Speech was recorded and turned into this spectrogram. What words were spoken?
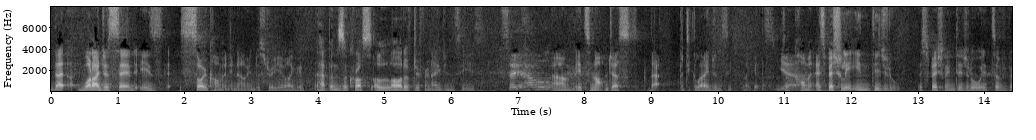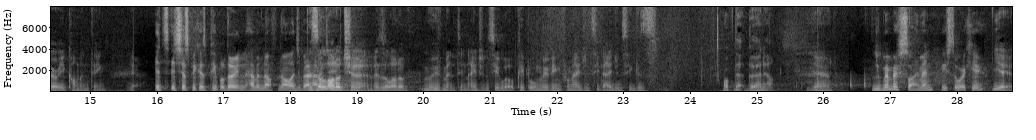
that what I just said is so common in our industry. Like it happens across a lot of different agencies. So how? Um, it's not just that particular agency. Like it's, it's yeah. a common, especially in digital. Especially in digital, it's a very common thing. Yeah. It's it's just because people don't have enough knowledge about. There's a lot of churn. There's a lot of movement in agency world. People moving from agency to agency because of that burnout. Yeah. You remember Simon who used to work here? Yeah.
